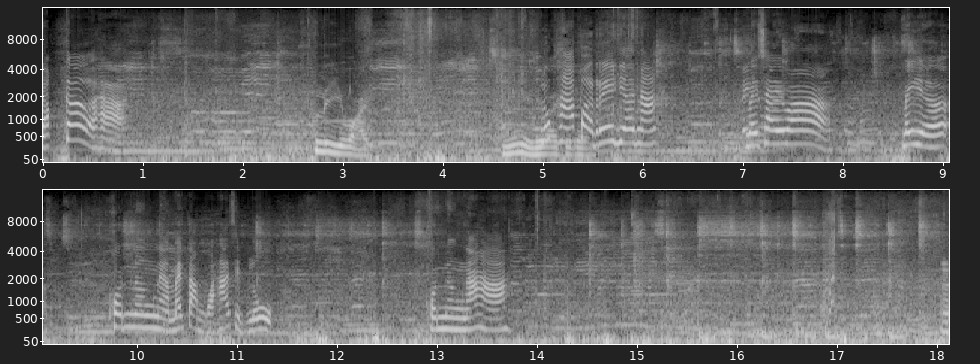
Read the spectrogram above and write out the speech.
ด็อกเกอร์ค่ะ รีไวอืมลูกค้าเปิดรีดเยอะนะ ไม่ใช่ว่าไม่เยอะ คนหนึ่งเนี่ยไม่ต่ำกว่า 50 ลูก คนหนึ่งนะคะ จอ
